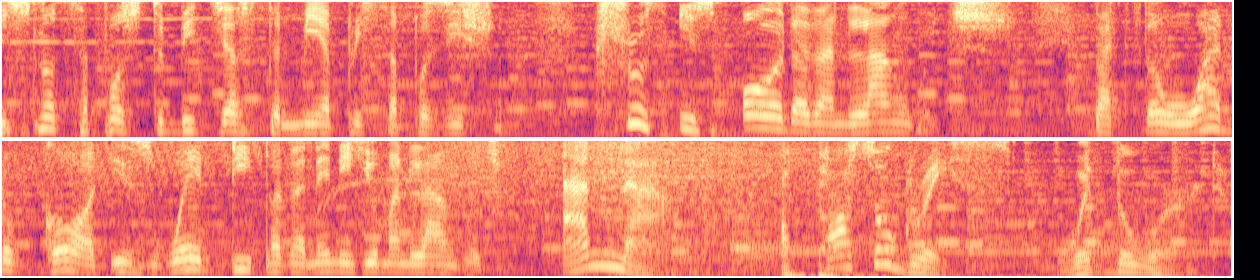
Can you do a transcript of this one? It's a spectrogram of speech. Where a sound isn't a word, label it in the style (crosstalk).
It's not supposed to be just a mere presupposition. Truth is older than language, but the word of God is way deeper than any human language. And now, Apostle Grace with the word.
